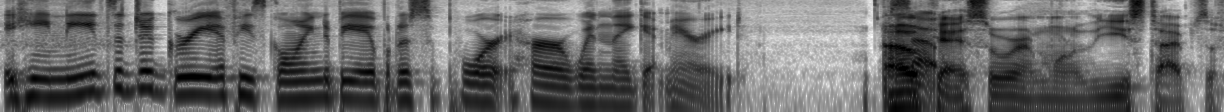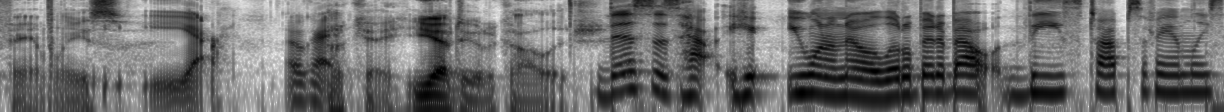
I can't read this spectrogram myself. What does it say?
He needs a degree if he's going to be able to support her when they get married. Okay, so we're in one of these types of families. Yeah. Okay. Okay, you have to go to college. This is how he, you want to know a little bit about these types of families.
